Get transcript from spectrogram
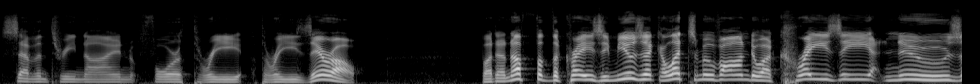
739 4330. But enough of the crazy music. Let's move on to a crazy news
